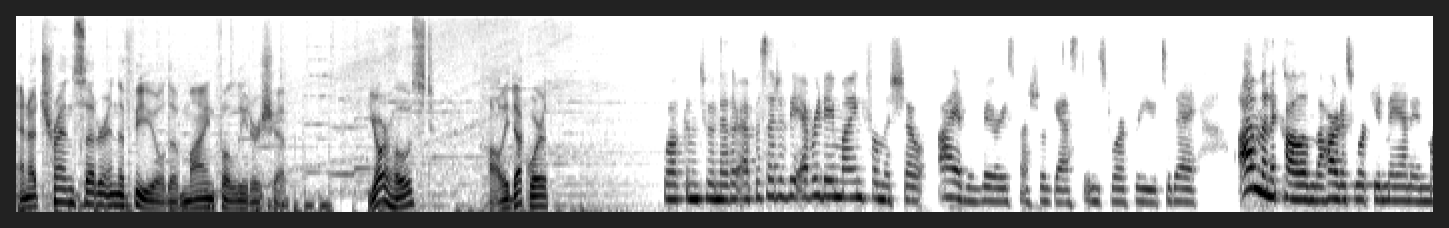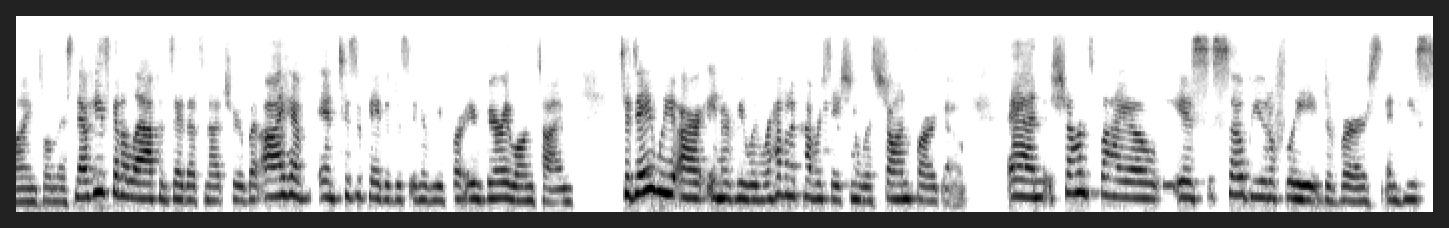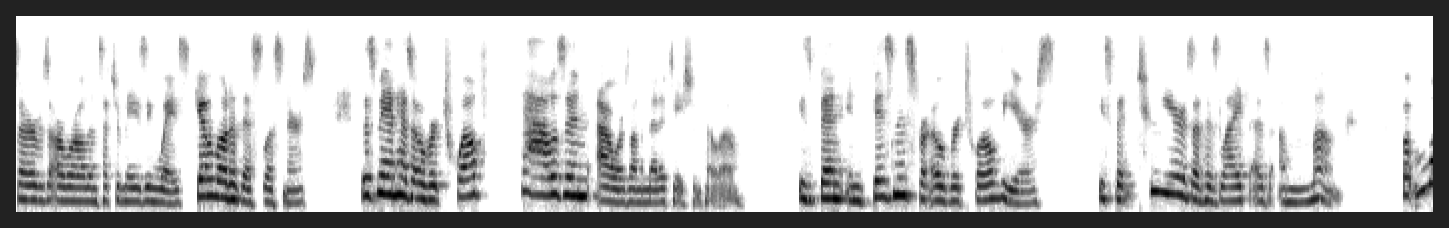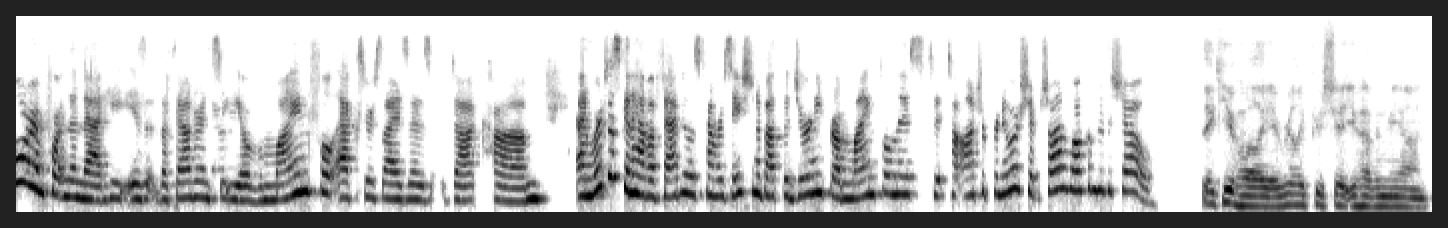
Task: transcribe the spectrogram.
and a trendsetter in the field of mindful leadership. Your host, Holly Duckworth. Welcome to another episode of the Everyday Mindfulness Show. I have a very special guest in store for you today. I'm going to call him the hardest working man in mindfulness. Now, he's going to laugh and say that's not true, but I have anticipated this interview for a very long time. Today, we are interviewing, we're having a conversation with Sean Fargo. And Sean's bio is so beautifully diverse, and he serves our world in such amazing ways. Get a load of this, listeners. This man has over 12,000 hours on a meditation pillow. He's been in business for over 12 years. He spent two years of his life as a monk. But more important than that, he is the founder and CEO of mindfulexercises.com. And we're just going to have a fabulous conversation about the journey from mindfulness to, to entrepreneurship. Sean, welcome to the show. Thank you, Holly. I really appreciate you having me on.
